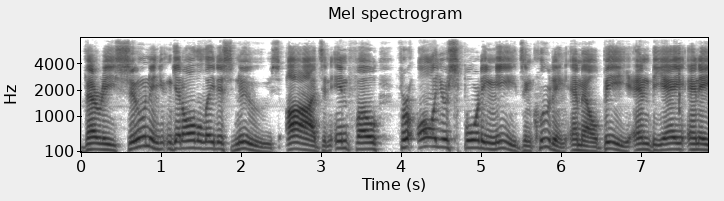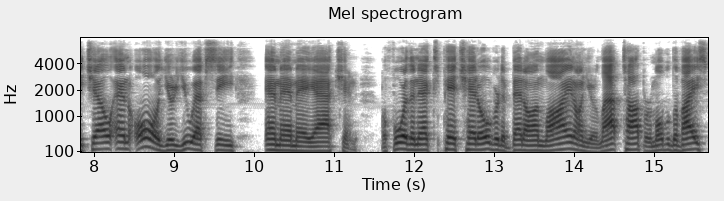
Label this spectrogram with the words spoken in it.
very soon, and you can get all the latest news, odds, and info for all your sporting needs, including MLB, NBA, NHL, and all your UFC MMA action. Before the next pitch, head over to Bet Online on your laptop or mobile device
